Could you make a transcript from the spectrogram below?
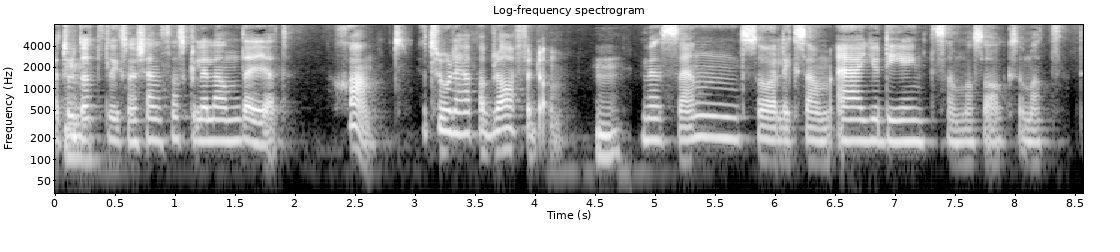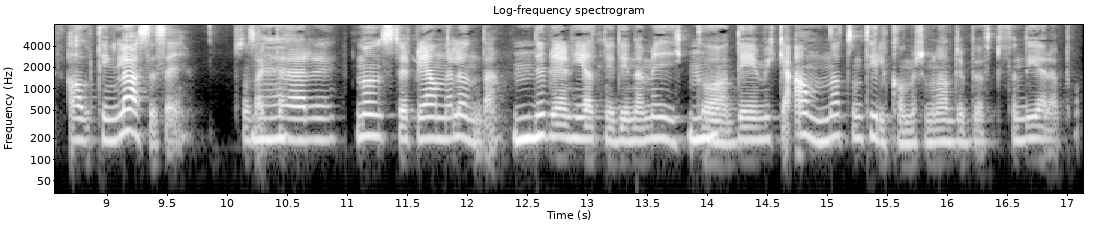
Jag trodde att liksom, känslan skulle landa i att skönt, jag tror det här var bra för dem. Men sen så liksom är ju det inte samma sak som att allting löser sig. Som sagt, Nej. det här mönstret blir annorlunda. Det blir en helt ny dynamik och det är mycket annat som tillkommer som man aldrig behövt fundera på.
